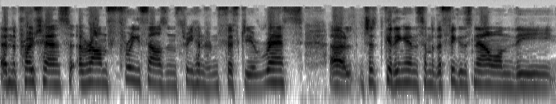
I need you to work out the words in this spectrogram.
and the protests, around 3,350 arrests. Uh, just getting in some of the figures now on the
